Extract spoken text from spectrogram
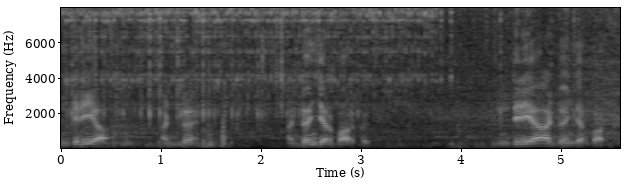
ഇന്ദ്രിയ അഡ്വ adventure park. Indriya adventure park.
